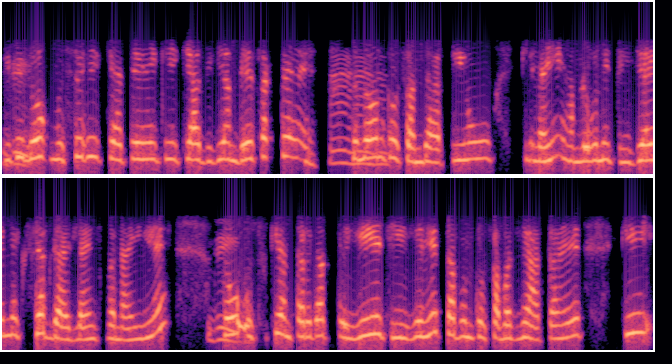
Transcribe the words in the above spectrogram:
क्योंकि लोग मुझसे भी कहते हैं कि क्या दीदी हम दे सकते हैं? हम्म, तो मैं हम्म, उनको समझाती हूँ कि नहीं हम लोगों ने टीजीआई में एक सेट गाइडलाइंस बनाई है। तो उसके अंतर्गत तो ये चीज़ें हैं तब उनको समझ में आता है कि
